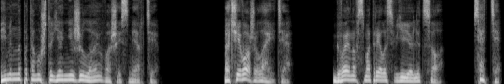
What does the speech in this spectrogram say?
именно потому что я не желаю вашей смерти». «А чего желаете?» Гвена всмотрелась в ее лицо. «Сядьте».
